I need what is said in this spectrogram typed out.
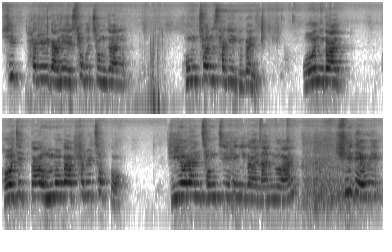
18일간의 서구청장 공천 사기극은 온갖 거짓과 음모가 판을 쳤고 비열한 정치 행위가 난무한 시대의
